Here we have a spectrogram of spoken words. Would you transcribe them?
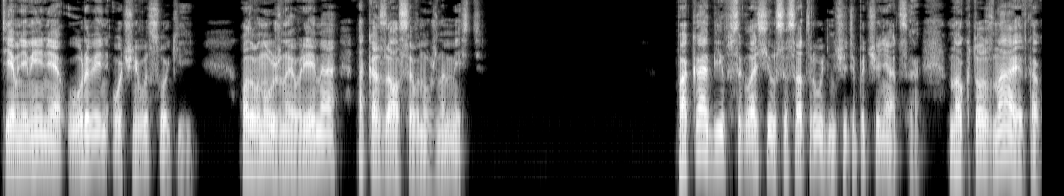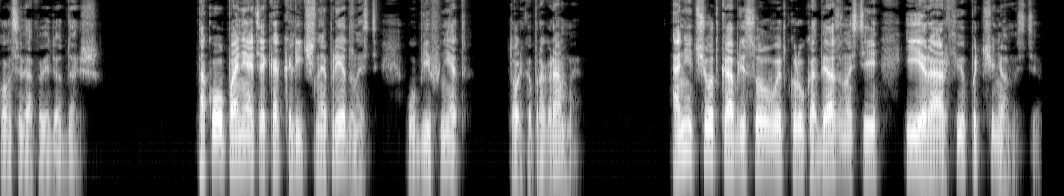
Тем не менее, уровень очень высокий. Он в нужное время оказался в нужном месте. Пока Биф согласился сотрудничать и подчиняться, но кто знает, как он себя поведет дальше. Такого понятия, как личная преданность, у Биф нет, только программы. Они четко обрисовывают круг обязанностей и иерархию подчиненности.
